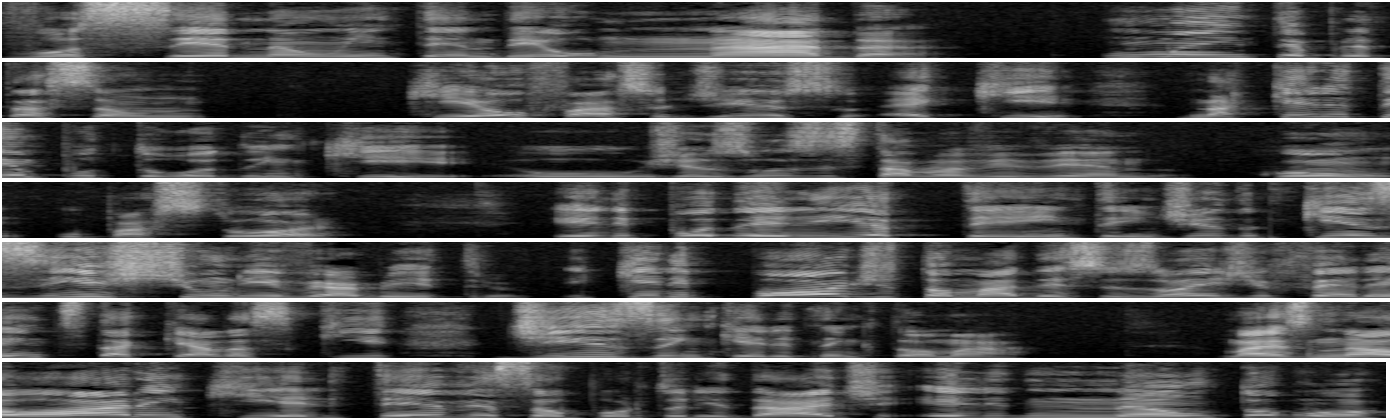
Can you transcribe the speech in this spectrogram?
Você não entendeu nada. Uma interpretação que eu faço disso é que naquele tempo todo em que o Jesus estava vivendo com o pastor, ele poderia ter entendido que existe um livre-arbítrio e que ele pode tomar decisões diferentes daquelas que dizem que ele tem que tomar. Mas na hora em que ele teve essa oportunidade, ele não tomou.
